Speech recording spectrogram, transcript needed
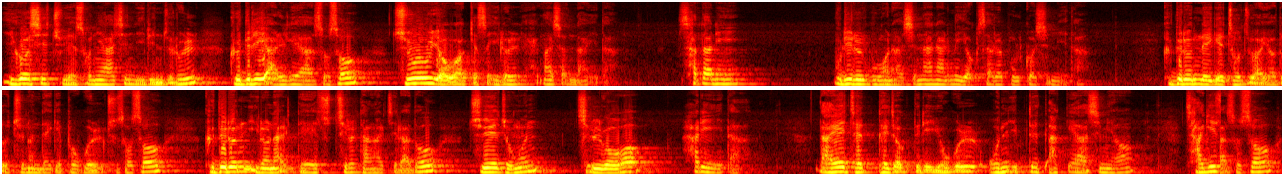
이것이 주의 손이 하신 일인 줄을 그들이 알게 하소서 주 여호와께서 이를 행하셨나이다. 사단이 우리를 구원하신 하나님의 역사를 볼 것입니다. 그들은 내게 저주하여도 주는 내게 복을 주소서 그들은 일어날 때 수치를 당할지라도 주의 종은 즐거워하리이다. 나의 대적들이 욕을 온 입듯 하게 하시며 자기 자소서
